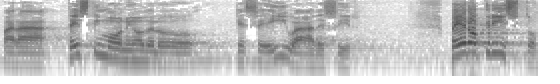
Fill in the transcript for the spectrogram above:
para testimonio de lo que se iba a decir. Pero Cristo,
